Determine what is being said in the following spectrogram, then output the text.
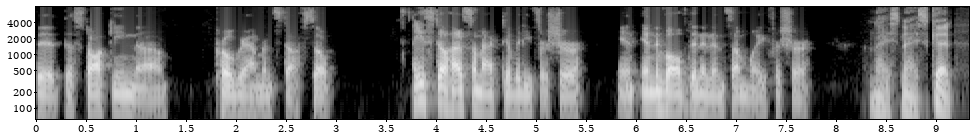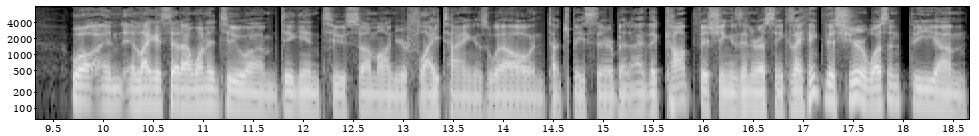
the the, stocking uh, program and stuff. So he still has some activity for sure, and, and involved in it in some way for sure. Nice, nice, good. Well, and, and like I said, I wanted to um, dig into some on your fly tying as well and touch base there. But I, the comp fishing is interesting because I think this year wasn't the um,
